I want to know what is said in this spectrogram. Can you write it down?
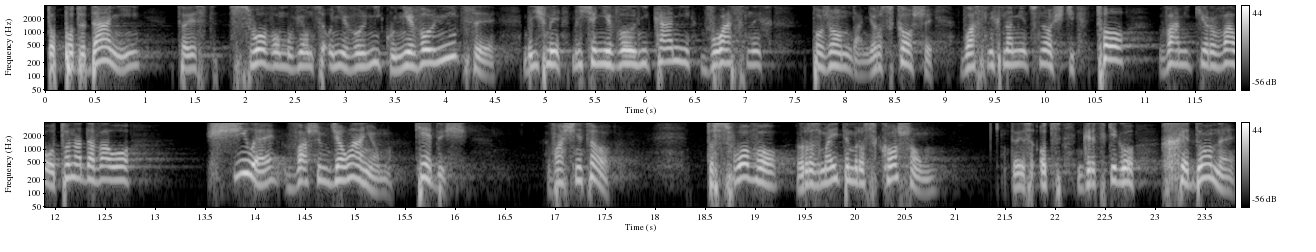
To poddani to jest słowo mówiące o niewolniku. Niewolnicy. Byliśmy, byliście niewolnikami własnych pożądań, rozkoszy, własnych namiętności. To wami kierowało, to nadawało siłę waszym działaniom. Kiedyś. Właśnie to. To słowo rozmaitym rozkoszom, to jest od greckiego hedone,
